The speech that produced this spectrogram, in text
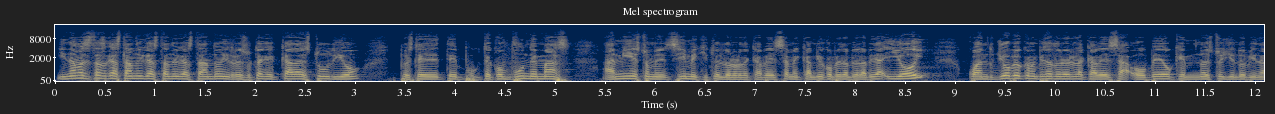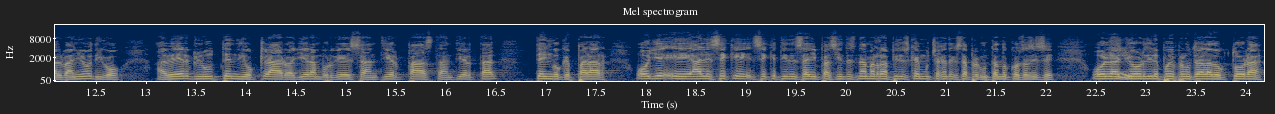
Y nada más estás gastando y gastando y gastando y resulta que cada estudio, pues te, te, te confunde más. A mí esto me, sí me quitó el dolor de cabeza, me cambió completamente la vida. Y hoy, cuando yo veo que me empieza a doler la cabeza o veo que no estoy yendo bien al baño, digo, a ver, gluten, digo, claro, ayer hamburguesa, antier pasta, antier tal, tengo que parar. Oye, eh, Ale, sé que, sé que tienes ahí pacientes, nada más rápido, es que hay mucha gente que está preguntando cosas. Dice, hola Sí. Jordi, le puedes preguntar a la doctora,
